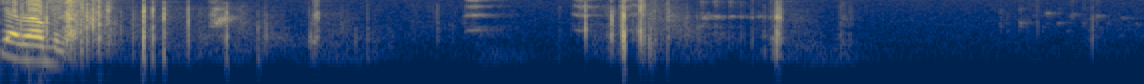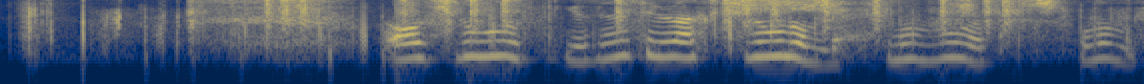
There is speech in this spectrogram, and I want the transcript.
Gel buraya. Al şunu vurun. Gözünü seveyim artık şunu vurun be. Şunu vurun. Vurulmuş.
